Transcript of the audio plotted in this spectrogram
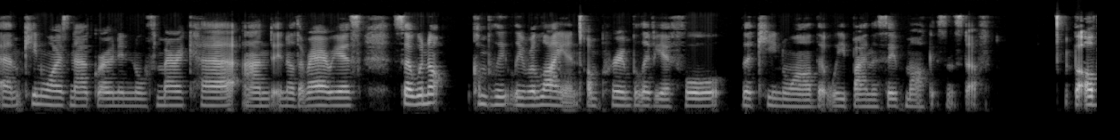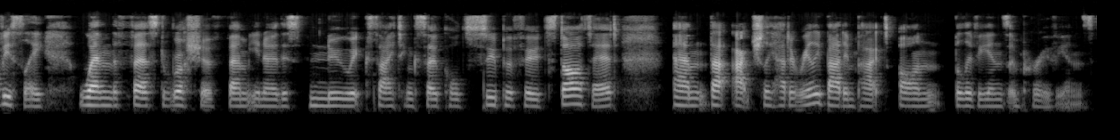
um, quinoa is now grown in North America and in other areas. So we're not completely reliant on Peru and Bolivia for the quinoa that we buy in the supermarkets and stuff. But obviously, when the first rush of, um, you know, this new exciting so-called superfood started, um, that actually had a really bad impact on Bolivians and Peruvians.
